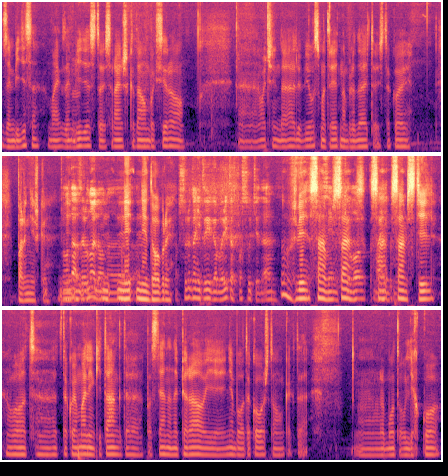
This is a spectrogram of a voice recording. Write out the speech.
Замбидиса, Майк Замбидис. Mm-hmm. То есть раньше, когда он боксировал, э, очень, да, любил смотреть, наблюдать. То есть такой парнишка. Ну не, да, взрывной, но он... Не, недобрый. Абсолютно не твоих габаритов, по сути, да? Ну, весь, сам, сам, кило, сам, сам стиль, вот, э, такой маленький танк, да, постоянно напирал, и не было такого, что он как-то э, работал легко,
